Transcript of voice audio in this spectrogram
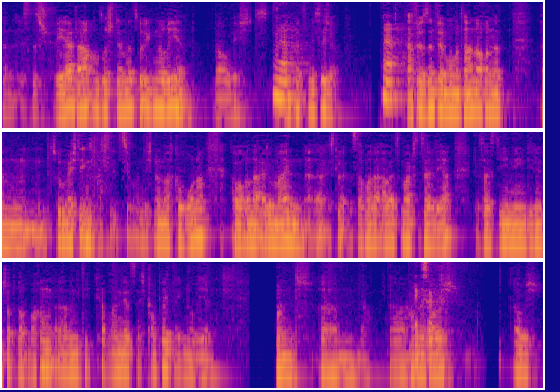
dann ist es schwer, da unsere Stimme zu ignorieren glaube ich. Das ja. bin ich mir ziemlich sicher. Ja. Dafür sind wir momentan auch in einer ähm, zu mächtigen Position, nicht nur nach Corona, aber auch in der allgemeinen, äh, ich sag mal, der Arbeitsmarkt ist ja leer. Das heißt, diejenigen, die den Job noch machen, ähm, die kann man jetzt nicht komplett ignorieren. Und ähm, ja, da haben Exakt. wir, glaube ich, glaube ich,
